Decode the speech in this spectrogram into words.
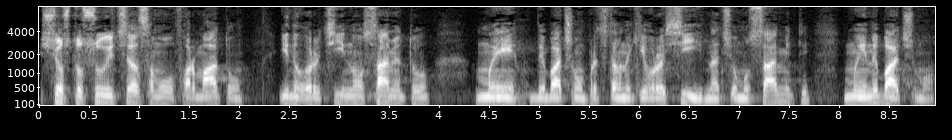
Що стосується самого формату інаугураційного саміту. Ми не бачимо представників Росії на цьому саміті. Ми не бачимо,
